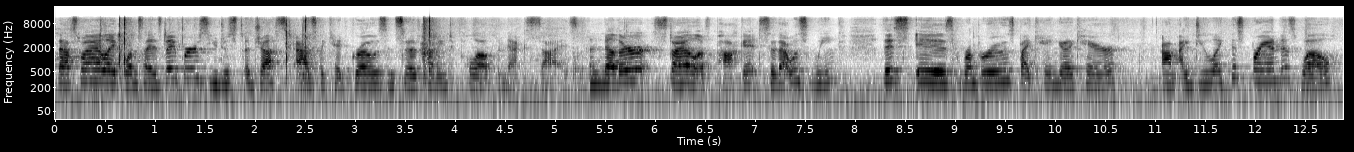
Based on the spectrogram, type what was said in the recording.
that's why I like one size diapers. You just adjust as the kid grows instead of having to pull out the next size. Another style of pocket, so that was Wink. This is Rumparooz by Kanga Care. Um, I do like this brand as well.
